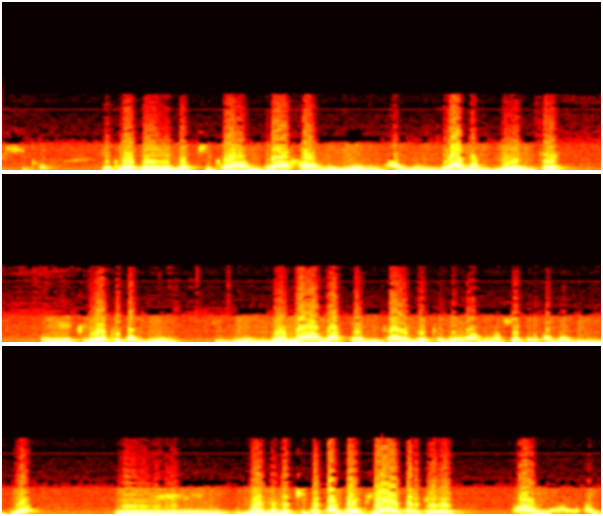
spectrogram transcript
físico. Yo creo que los chicos han trabajado muy bien, hay un gran ambiente, eh, creo que también siguiendo la, técnica de lo que logramos nosotros como Olimpia. Eh, y bueno, los chicos están confiados porque al, al,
